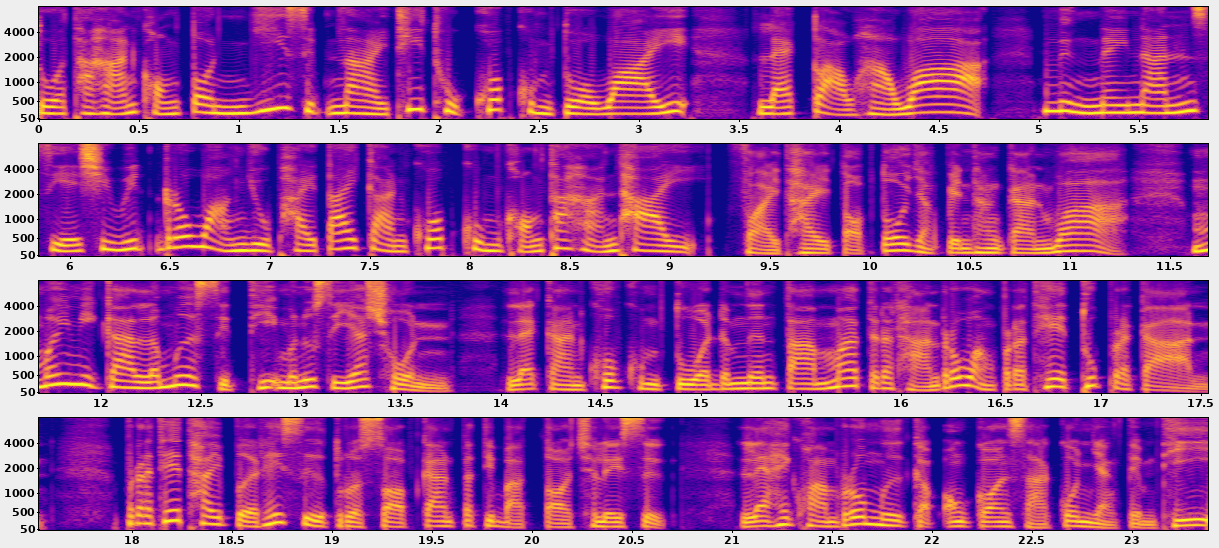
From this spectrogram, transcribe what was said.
ตัวทหารของตน 20 นายที่ถูกควบคุมตัวไว้ และกล่าวหาว่าหนึ่งในนั้นเสียชีวิตระหว่างอยู่ภายใต้การควบคุมของทหารไทย ฝ่ายไทยตอบโต้อย่างเป็นทางการว่า ไม่มีการละเมิดสิทธิมนุษยชน และการควบคุมตัวดำเนินตามมาตรฐานระหว่างประเทศทุกประการ ประเทศไทยเปิดให้สื่อตรวจสอบการปฏิบัติต่อเฉลยศึกและให้ความร่วมมือกับองค์กรสากลอย่างเต็มที่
